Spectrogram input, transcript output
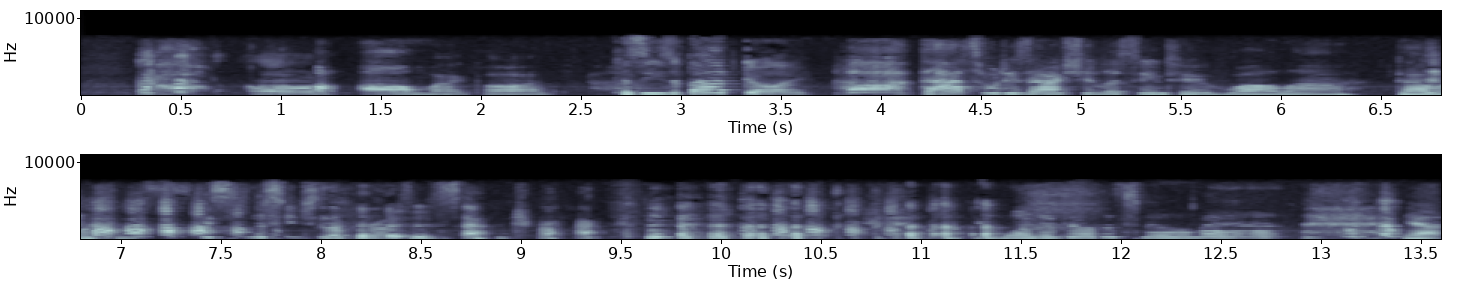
oh. oh my god. because he's a bad guy. That's what he's actually listening to while uh, Davos is he's listening to the Frozen soundtrack. you want to build a snowman? Yeah.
